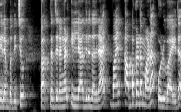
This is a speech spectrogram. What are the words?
നിലംപതിച്ചു. ഭക്തജനങ്ങൾ ഇല്ലാതിരുന്നതിനാൽ വൻ അപകടമാണ് ഒഴിവായത്.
